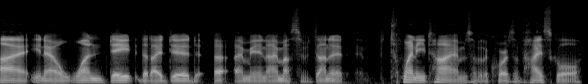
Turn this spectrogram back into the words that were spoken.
I, you know, one date that I did, uh, I mean, I must have done it 20 times over the course of high school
